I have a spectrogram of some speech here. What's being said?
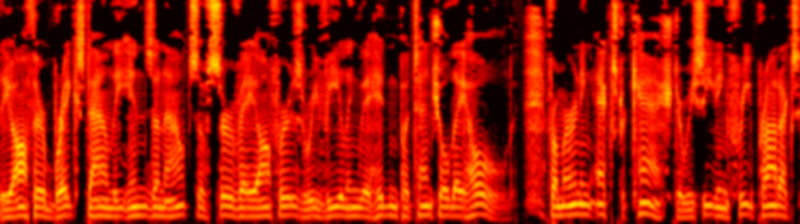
The author breaks down the ins and outs of survey offers, revealing the hidden potential they hold. From earning extra cash to receiving free products,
